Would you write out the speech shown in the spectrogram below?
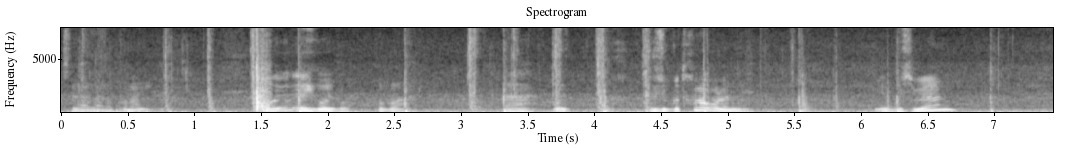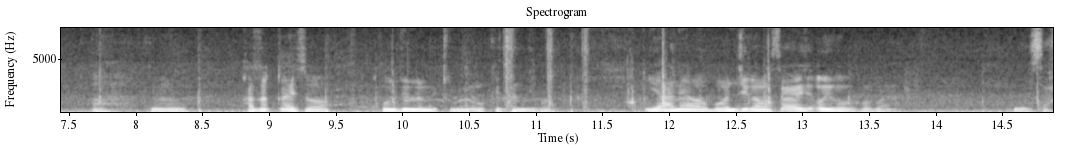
지나가는 꼬맹이 어 이거 이거 이거. 봐봐 아 무심코 털어버렸네. 여기 보시면 아 그 바닷가에서 돌 드는 느낌이에요 어, 괜찮네 이거. 이 안에 막 먼지가 막 쌓여 어 이거 봐봐. 이거 싹.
